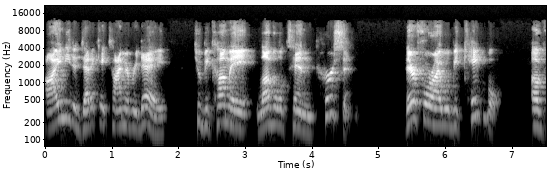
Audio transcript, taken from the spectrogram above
I need to dedicate time every day to become a level 10 person. Therefore, I will be capable of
